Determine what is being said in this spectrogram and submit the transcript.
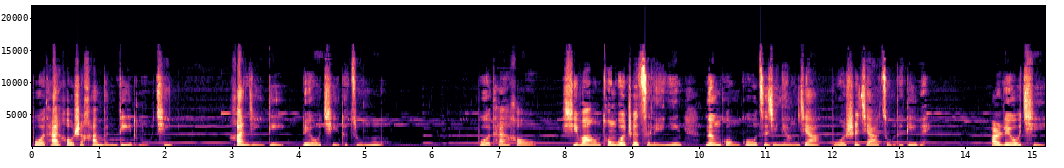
薄太后是汉文帝的母亲，汉景帝刘启的祖母。薄太后希望通过这次联姻能巩固自己娘家薄氏家族的地位，而刘启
